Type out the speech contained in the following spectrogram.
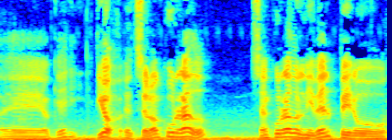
Eh, ok. Dios, eh, se lo han currado. Se han currado el nivel, pero...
